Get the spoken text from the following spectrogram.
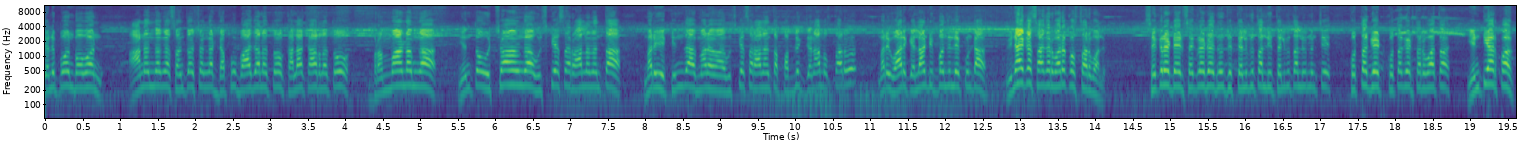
టెలిఫోన్ భవన్ ఆనందంగా సంతోషంగా డప్పు బాజాలతో కళాకారులతో బ్రహ్మాండంగా ఎంతో ఉత్సాహంగా ఉసుకేస రాలనంతా మరి కింద మన ఉసుకేస రాలనంత పబ్లిక్ జనాలు వస్తారు. మరి వారికి ఎలాంటి ఇబ్బంది లేకుండా వినాయక సాగర్ వరకు వస్తారు వాళ్ళు. సెక్రటరీ సెక్రటరీ నుంచి తెలుగు తల్లి తెలుగు తల్లి నుంచి కొత్త గేట్ కొత్త గేట్ తర్వాత NTR park.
